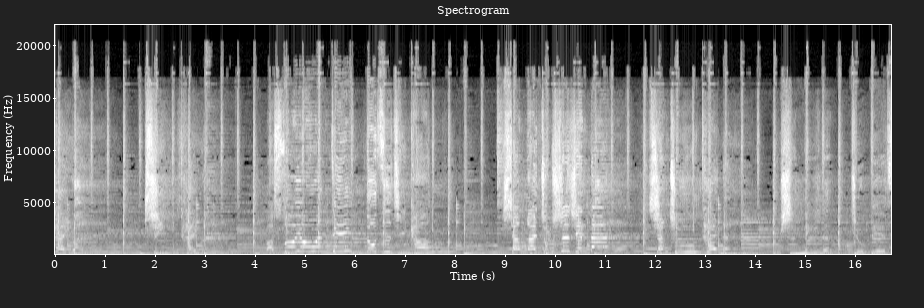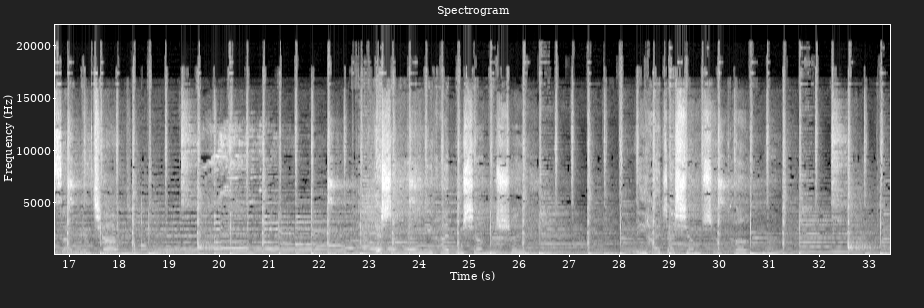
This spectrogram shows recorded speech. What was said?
太软，心太软，把所有问题都自己扛。相爱总是简单，相处太难。不是你的就别再勉强。夜深了，你还不想睡？你还在想着他吗？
